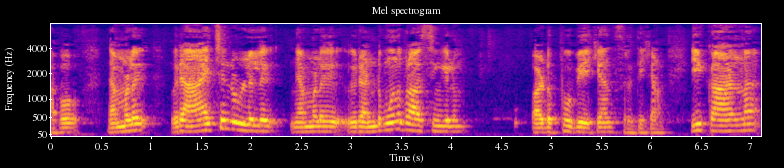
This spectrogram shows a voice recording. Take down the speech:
അപ്പോ നമ്മൾ ഒരാഴ്ചന്റെ ഉള്ളിൽ നമ്മൾ രണ്ടു മൂന്ന് പ്രാവശ്യമെങ്കിലും അടുപ്പ് ഉപയോഗിക്കാൻ ശ്രദ്ധിക്കണം. ഈ കാണുന്ന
